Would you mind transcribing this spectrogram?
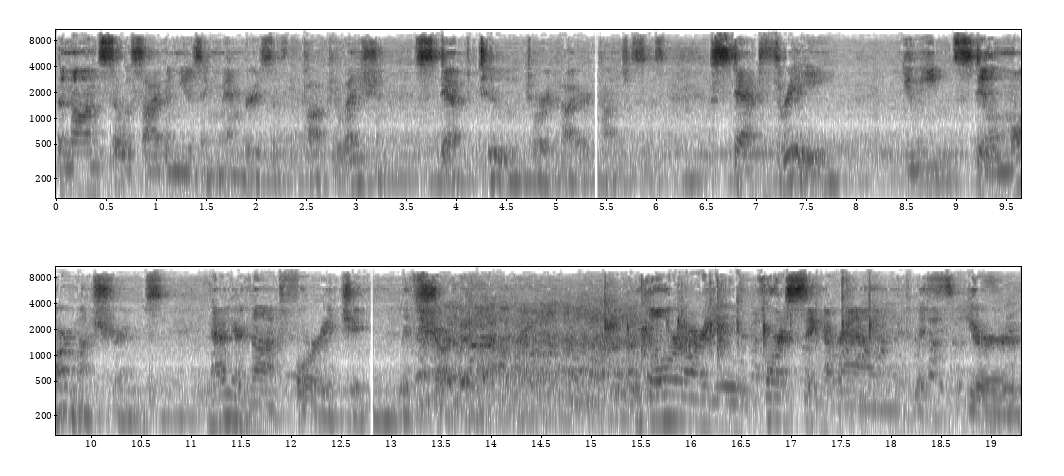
the non-psilocybin using members of the population. Step two toward higher consciousness. Step three, you eat still more mushrooms. Now you're not foraging with sharp nor are you horsing around with your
